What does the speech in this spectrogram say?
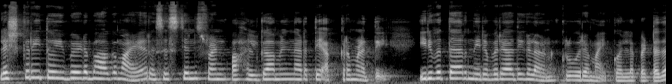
ലഷ്കർ ഇ തൊയ്ബയുടെ ഭാഗമായ റെസിസ്റ്റൻസ് ഫ്രണ്ട് പഹൽഗാമിൽ നടത്തിയ ആക്രമണത്തിൽ ഇരുപത്തിയാറ് നിരപരാധികളാണ് ക്രൂരമായി കൊല്ലപ്പെട്ടത്.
